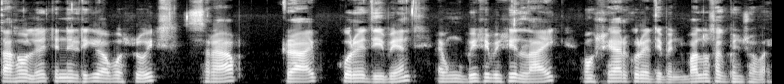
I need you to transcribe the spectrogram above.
তাহলে চ্যানেলটিকে অবশ্যই সাবস্ক্রাইব করে দিবেন এবং বেশি বেশি লাইক এবং শেয়ার করে দিবেন। ভালো থাকবেন সবাই।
